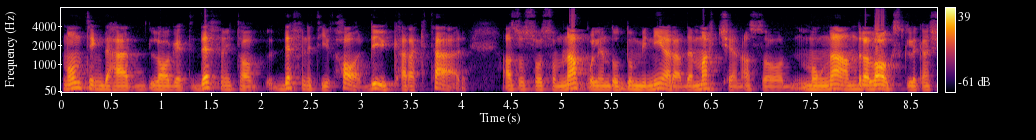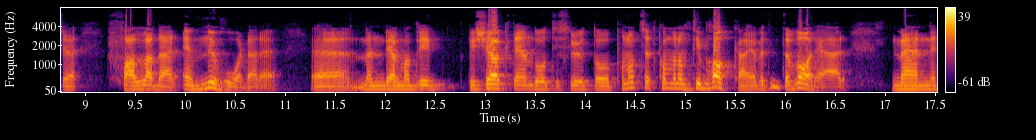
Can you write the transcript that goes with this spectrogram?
Någonting det här laget definitivt, definitivt har, det är ju karaktär. Alltså så som Napoli ändå dominerade matchen. Alltså många andra lag skulle kanske falla där ännu hårdare. Eh, men Real Madrid försökte ändå till slut och på något sätt kommer de tillbaka. Jag vet inte vad det är. Men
